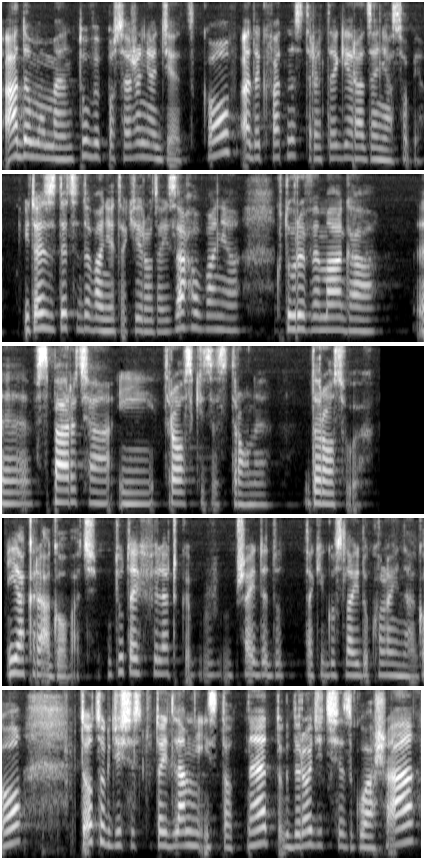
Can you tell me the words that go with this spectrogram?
a do momentu wyposażenia dziecko w adekwatne strategie radzenia sobie. I to jest zdecydowanie taki rodzaj zachowania, który wymaga y, wsparcia i troski ze strony dorosłych. Jak reagować? Tutaj chwileczkę przejdę do takiego slajdu kolejnego. To, co gdzieś jest tutaj dla mnie istotne, to gdy rodzic się zgłasza,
